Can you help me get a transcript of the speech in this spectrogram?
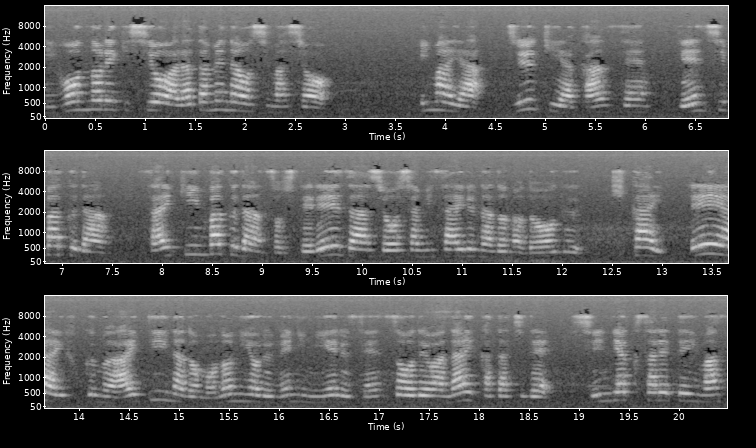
日本の歴史を改め直しましょう。今や、重機や艦船、原子爆弾、細菌爆弾そしてレーザー照射ミサイルなどの道具、機械、AI 含む IT などものによる目に見える戦争ではない形で侵略されています。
